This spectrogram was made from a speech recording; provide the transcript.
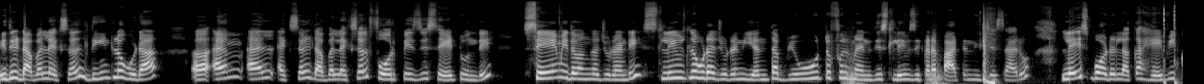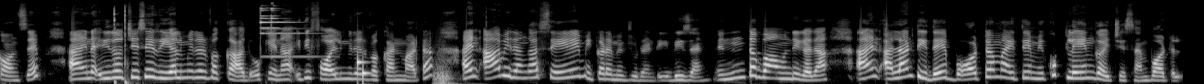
ఇది డబల్ ఎక్సెల్ దీంట్లో కూడా M L XL double XL four PG set ఉంది. సేమ్ విధంగా చూడండి. స్లీవ్స్లో కూడా చూడండి ఎంత బ్యూటిఫుల్ మైనది స్లీవ్స్ ఇక్కడ ప్యాటర్న్ ఇచ్చేసారు లేస్ బార్డర్ లాగా హెవీ కాన్సెప్ట్. అండ్ ఇది వచ్చేసి రియల్ మిరర్ వర్క్ కాదు. ఓకేనా? ఇది ఫాయిల్ మిరర్ వర్క్ అన్నమాట. అండ్ ఆ విధంగా సేమ్ ఇక్కడ మీరు చూడండి డిజైన్. ఎంత బాగుంది కదా? అండ్ అలాంటిదే బాటమ్ అయితే మీకు ప్లెయిన్గా ఇచ్చేసాం బాటిల్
